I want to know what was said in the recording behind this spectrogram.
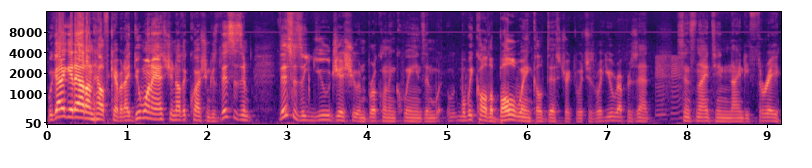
we got to get out on healthcare, but I do want to ask you another question because this is a, this is a huge issue in Brooklyn and Queens, and w- what we call the Bullwinkle district, which is what you represent mm-hmm. since 1993.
